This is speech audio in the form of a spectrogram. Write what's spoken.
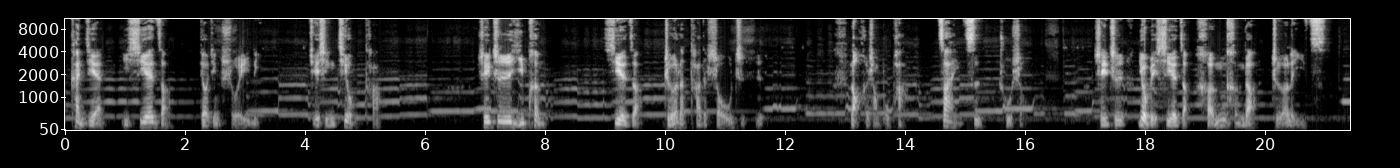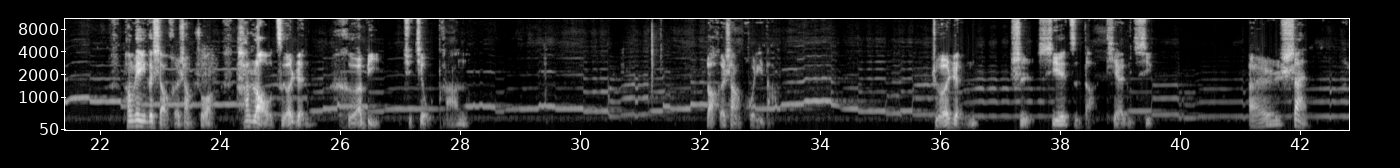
看见一蝎子掉进水里，决心救它。谁知一碰，蝎子折了他的手指。老和尚不怕，再次出手，谁知又被蝎子狠狠的折了一次。旁边一个小和尚说：“他老责人，何必去救他呢？”老和尚回答：“责人是蝎子的天性，而善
